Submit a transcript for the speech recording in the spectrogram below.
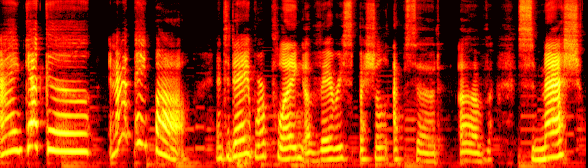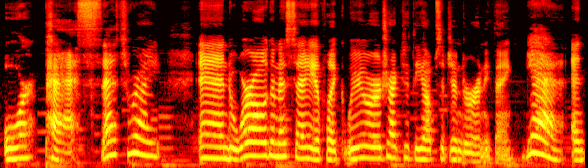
I'm Jaco. And I'm Paintball. And today we're playing a very special episode of Smash or Pass. That's right. And we're all gonna say if like we were attracted to the opposite gender or anything. Yeah, and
